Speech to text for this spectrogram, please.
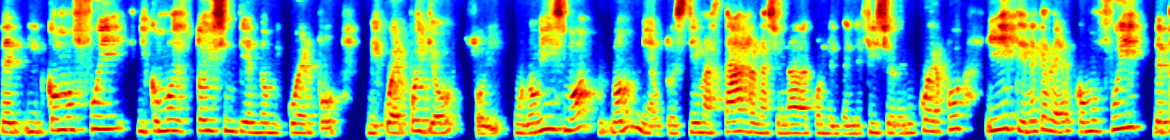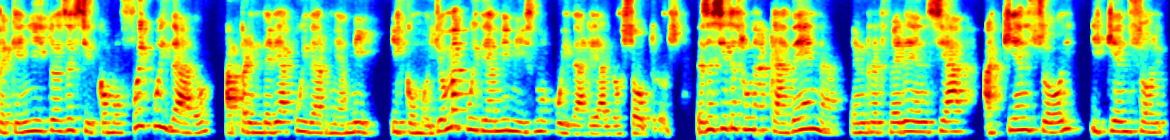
de cómo fui y cómo estoy sintiendo mi cuerpo. Mi cuerpo, yo soy uno mismo, ¿no? Mi autoestima está relacionada con el beneficio de mi cuerpo y tiene que ver cómo fui de pequeñito, es decir, cómo fui cuidado, aprenderé a cuidarme a mí y como yo me cuidé a mí mismo, cuidaré a los otros. Es decir, es una cadena en referencia a quién soy y quién soy,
